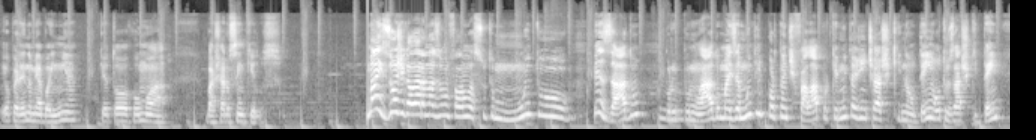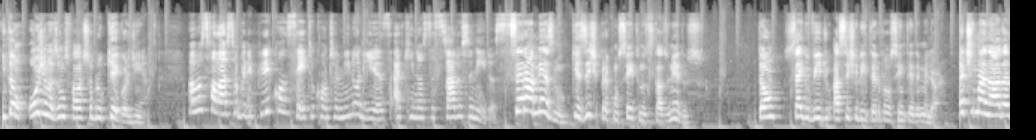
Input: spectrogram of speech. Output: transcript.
eu perdendo minha banhinha, que eu tô rumo a baixar os 100 quilos. Mas hoje, galera, nós vamos falar um assunto muito pesado, por, por, um lado, mas é muito importante falar porque muita gente acha que não tem, outros acham que tem. Então, hoje nós vamos falar sobre o que, gordinha? Vamos falar sobre preconceito contra minorias aqui nos Estados Unidos. Será mesmo que existe preconceito nos Estados Unidos? Então, segue o vídeo, assiste ele inteiro para você entender melhor. Antes de mais nada,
